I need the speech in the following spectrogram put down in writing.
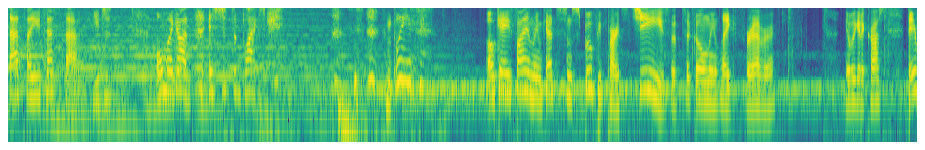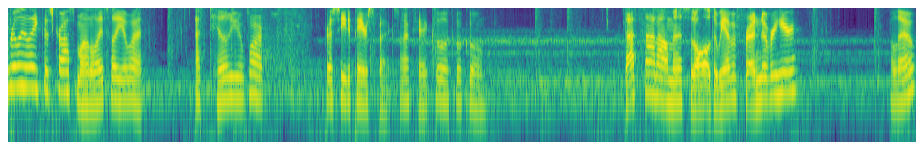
That's how you test that. You just, oh my god, it's just a black screen. Please. Okay, finally, we got to some spoopy parts. Jeez, that took only, like, forever. Yeah, we get a cross. They really like this cross model, I tell you what. I tell you what. Proceed to pay respects. Okay, cool, cool, cool. That's not ominous at all. Do we have a friend over here? Hello?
